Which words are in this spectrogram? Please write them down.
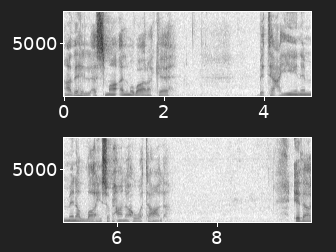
هذه الأسماء المباركة بتعيين من الله سبحانه وتعالى. إذا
